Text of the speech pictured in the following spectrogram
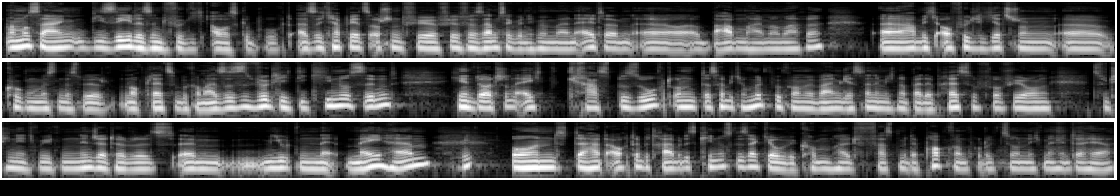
man muss sagen, die Seele sind wirklich ausgebucht. Also ich habe jetzt auch schon für, für, für Samstag, wenn ich mit meinen Eltern äh, Barbenheimer mache, äh, habe ich auch wirklich jetzt schon äh, gucken müssen, dass wir noch Plätze bekommen. Also es ist wirklich, die Kinos sind hier in Deutschland echt krass besucht und das habe ich auch mitbekommen. Wir waren gestern nämlich noch bei der Pressevorführung zu Teenage Mutant Ninja Turtles ähm, Mutant Mayhem. Und da hat auch der Betreiber des Kinos gesagt, jo, wir kommen halt fast mit der Popcorn-Produktion nicht mehr hinterher.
